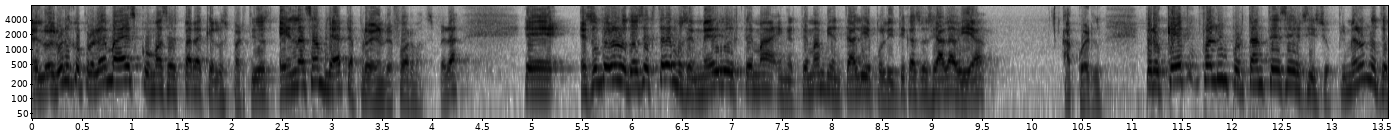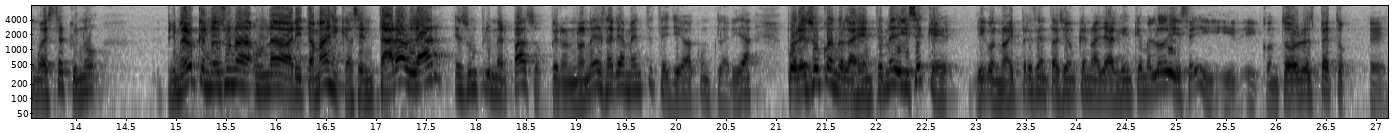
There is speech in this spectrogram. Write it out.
el, único problema es cómo haces para que los partidos en la asamblea te aprueben reformas, ¿verdad? Eh, esos fueron los dos extremos. En medio del tema, en el tema ambiental y de política social había acuerdos. Pero ¿qué fue lo importante de ese ejercicio? Primero nos demuestra que uno, primero que no es una, varita mágica, sentar a hablar es un primer paso, pero no necesariamente te lleva con claridad. Por eso cuando la gente me dice que, digo, no hay presentación que no haya alguien que me lo dice, y, con todo respeto eh,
